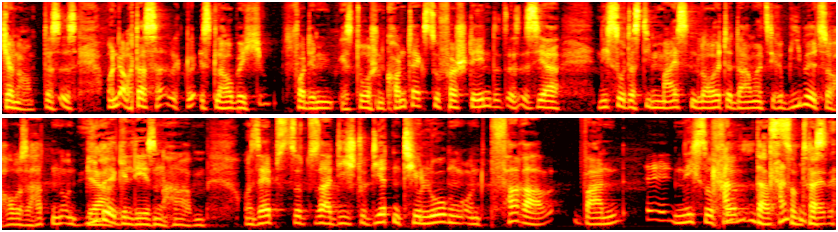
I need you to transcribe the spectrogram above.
Genau, das ist, und auch das ist, glaube ich, vor dem historischen Kontext zu verstehen. Es ist ja nicht so, dass die meisten Leute damals ihre Bibel zu Hause hatten und Bibel ja. gelesen haben. Und selbst sozusagen die studierten Theologen und Pfarrer waren nicht so kannten das kannten zum Teil. Das,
